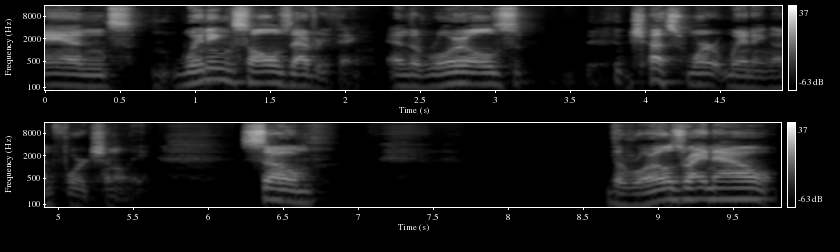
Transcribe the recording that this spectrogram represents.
And winning solves everything. And the Royals just weren't winning, unfortunately. So the Royals right now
